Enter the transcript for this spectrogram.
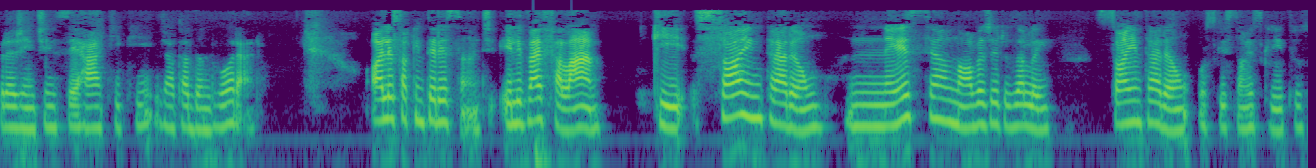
para a gente encerrar aqui, que já está dando o horário. Olha só que interessante. Ele vai falar que só entrarão nessa nova Jerusalém, só entrarão os que estão escritos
